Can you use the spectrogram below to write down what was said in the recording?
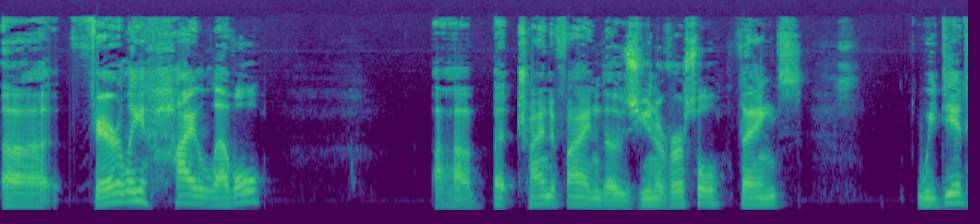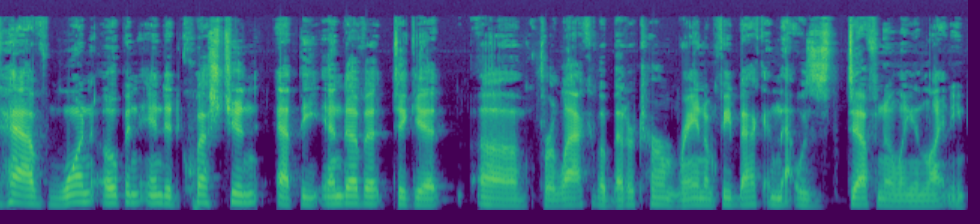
Uh, fairly high level, uh, but trying to find those universal things. We did have one open ended question at the end of it to get, uh, for lack of a better term, random feedback, and that was definitely enlightening.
